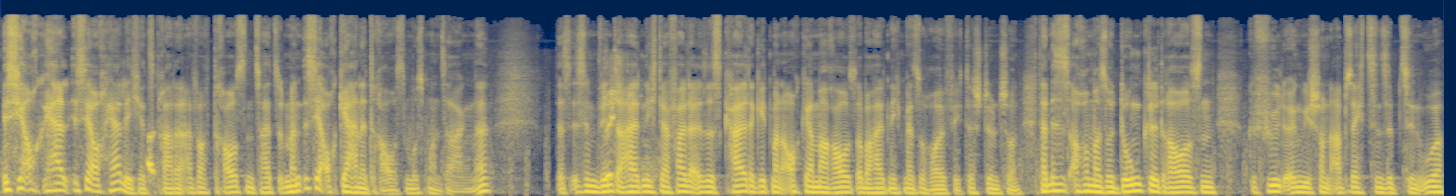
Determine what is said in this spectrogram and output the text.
Ist ja auch, ist ja auch herrlich jetzt gerade einfach draußen Zeit zu. Man ist ja auch gerne draußen, muss man sagen. Ne? Das ist im Winter halt nicht der Fall. Da ist es kalt, da geht man auch gerne mal raus, aber halt nicht mehr so häufig. Das stimmt schon. Dann ist es auch immer so dunkel draußen, gefühlt irgendwie schon ab 16, 17 Uhr.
